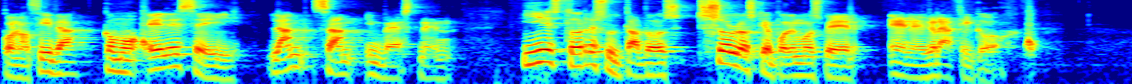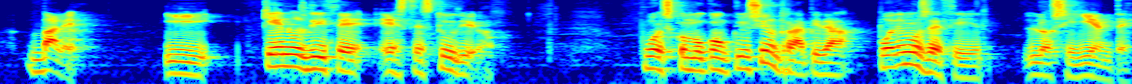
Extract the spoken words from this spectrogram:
conocida como LSI, Lump Sum Investment. Y estos resultados son los que podemos ver en el gráfico. Vale, ¿y qué nos dice este estudio? Pues como conclusión rápida podemos decir lo siguiente.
